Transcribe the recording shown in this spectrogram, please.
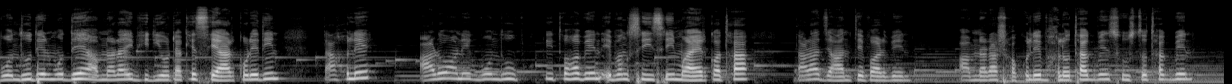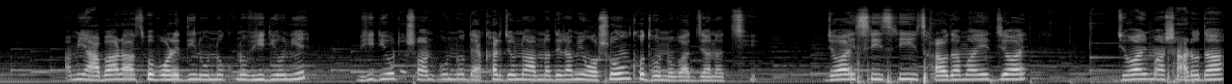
বন্ধুদের মধ্যে আপনারা এই ভিডিওটাকে শেয়ার করে দিন। তাহলে আরও অনেক বন্ধু উপকৃত হবেন এবং শ্রী শ্রী মায়ের কথা তারা জানতে পারবেন। আপনারা সকলে ভালো থাকবেন, সুস্থ থাকবেন। আমি আবার আসব পরের দিন অন্য কোনো ভিডিও নিয়ে। ভিডিওটা সম্পূর্ণ দেখার জন্য আপনাদের আমি অসংখ্য ধন্যবাদ জানাচ্ছি। জয় শ্রী শ্রী সারদা মায়ের জয়। জয় মা সারদা।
